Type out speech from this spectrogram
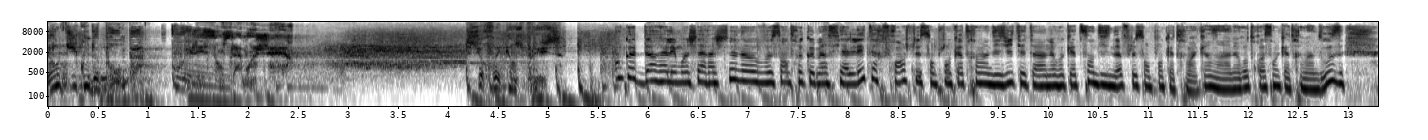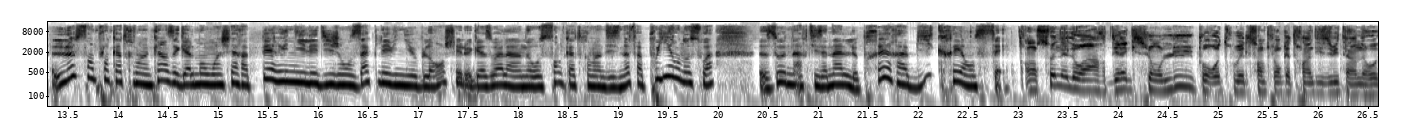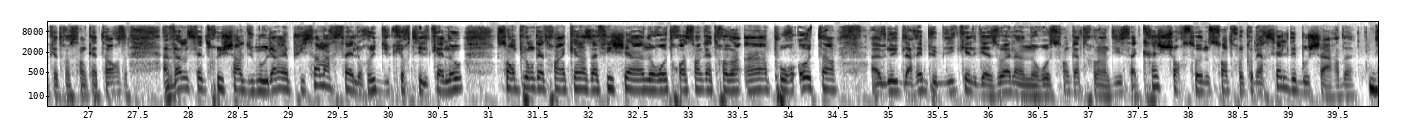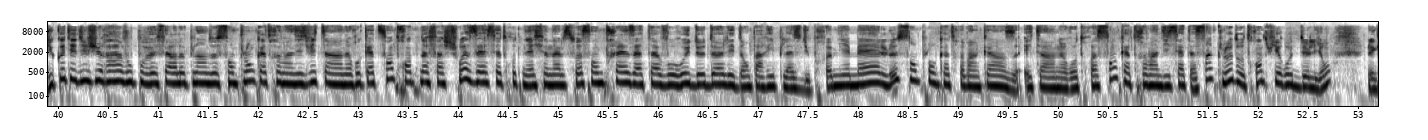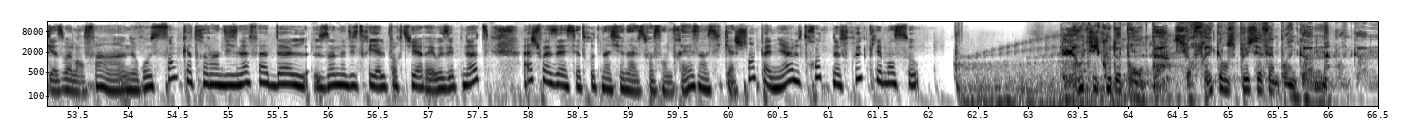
L'anti-coup de pompe. Où est l'essence la moins chère? Sur Fréquence Plus. En Côte d'Or, elle est moins chère à Chenauve, au centre commercial Les Terres Franches. Le samplon 98 est à 1,419€, le samplon 95 à 1,392€. Le samplon 95 également moins cher à Périgny-les-Dijon, Zac les Vignes Blanches et le gasoil à 1,199€ à Pouilly-en-Ossois, zone artisanale le Pré-Rabi, Créancet. En Saône-et-Loire, direction Lu pour retrouver le samplon 98 à 1,414€, à 27 rue Charles Dumoulin et puis Saint-Marcel, rue du Curtil-Canot, samplon 95 affiché à 1,381€ pour Autun, avenue de la République le gasoil à 1,190€ à Crèche-sur-Saône, centre commercial des Bouchardes. Du côté du Jura, vous pouvez faire le plein de samplon 98 à 1,439€ à Choiset, cette route nationale 73 à Tavaux, rue de Dole et dans Paris, place du 1er mai. Le samplon 95 est à 1,397€ à Saint-Claude, au 38 route de Lyon. Le gasoil enfin à 1,199€ à Dole, zone industrielle portuaire et aux Epnotes. À Choiset, cette route nationale 73 ainsi qu'à Champagnol, 39 rue Clémenceau. L'anti-coup de pompe sur fréquenceplusfm.com.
